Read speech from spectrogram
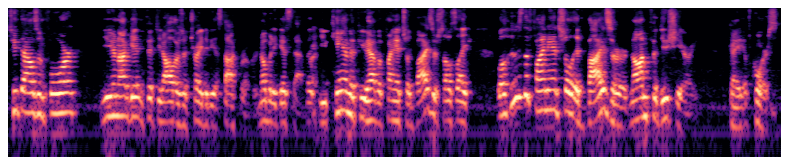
2004, you're not getting $50 a trade to be a stockbroker. Nobody gets that. But Right. you can if you have a financial advisor. So I was like, well, who's the financial advisor, non fiduciary? Okay, of course,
